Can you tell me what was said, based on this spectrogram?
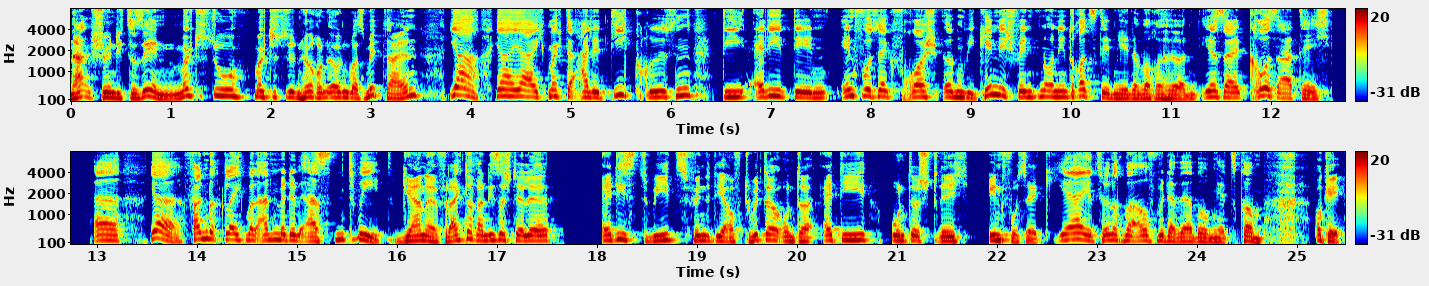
Na, schön dich zu sehen. Möchtest du, möchtest du den Hörern irgendwas mitteilen? Ja, ja, ja, ich möchte alle die grüßen, die Eddie den Infosec-Frosch irgendwie kindisch finden und ihn trotzdem jede Woche hören. Ihr seid großartig. Äh, ja, fang doch gleich mal an mit dem ersten Tweet. Gerne. Vielleicht noch an dieser Stelle Eddies Tweets findet ihr auf Twitter unter eddy-infosec. Ja, jetzt hör doch mal auf mit der Werbung, jetzt komm. Okay,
